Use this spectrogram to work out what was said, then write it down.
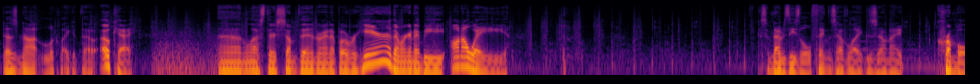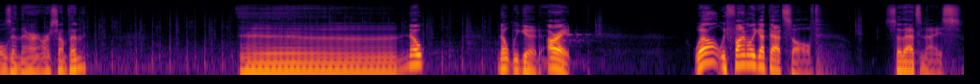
Does not look like it though. Okay. unless there's something right up over here, then we're gonna be on our way. Sometimes these little things have like zonite crumbles in there or something. Uh, nope. Nope, we good. All right. Well, we finally got that solved. So that's nice.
